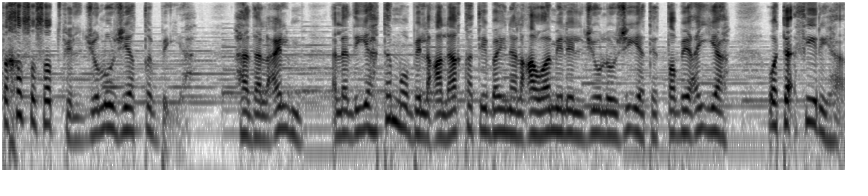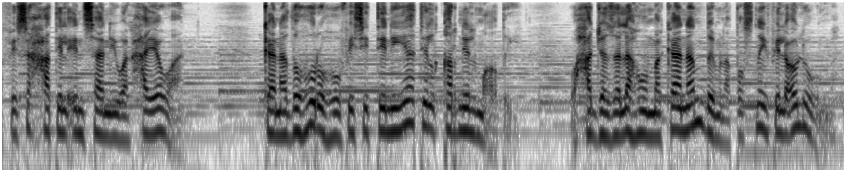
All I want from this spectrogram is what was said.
تخصصت في الجيولوجيا الطبية. هذا العلم الذي يهتم بالعلاقة بين العوامل الجيولوجية الطبيعية وتأثيرها في صحة الإنسان والحيوان. كان ظهوره في ستينيات القرن الماضي وحجز له مكانا ضمن تصنيف العلوم.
